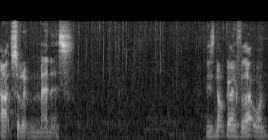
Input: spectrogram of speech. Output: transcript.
Absolute menace. He's not going for that one.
